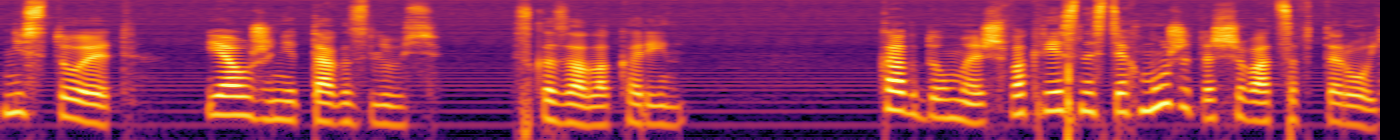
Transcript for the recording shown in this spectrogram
«Не стоит. Я уже не так злюсь», — сказала Карин. «Как думаешь, в окрестностях может ошиваться второй?»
